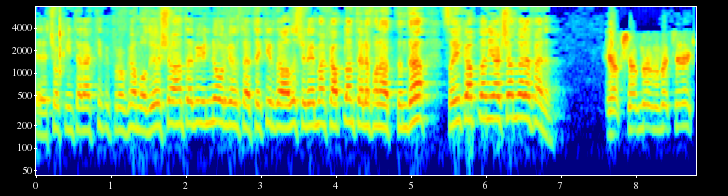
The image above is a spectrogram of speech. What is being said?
e, çok interaktif bir program oluyor. Şu an tabi ünlü organizatör Tekirdağlı Süleyman Kaplan telefon hattında. Sayın Kaplan iyi akşamlar efendim. İyi akşamlar Mehmet Çelik.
